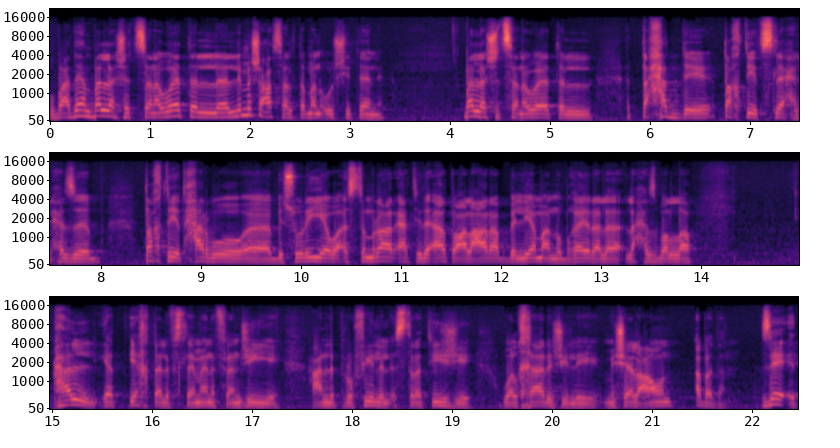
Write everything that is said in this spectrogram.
وبعدين بلشت سنوات اللي مش عسل تما نقول شيء ثاني بلشت سنوات التحدي تغطية سلاح الحزب تغطيه حربه آه، بسوريا واستمرار اعتداءاته على العرب باليمن وبغيرها لحزب الله. هل يختلف سليمان فرنجية عن ال profil الاستراتيجي والخارجي لميشيل عون؟ أبدا. زائد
